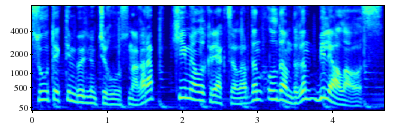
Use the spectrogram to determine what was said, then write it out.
Суутектин бөлүнүп чыгуусуна карап химиялык реакциялардын ылдамдыгын биле алабыз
